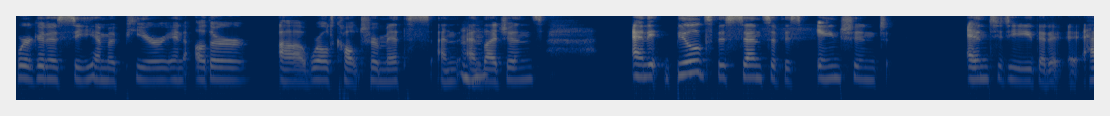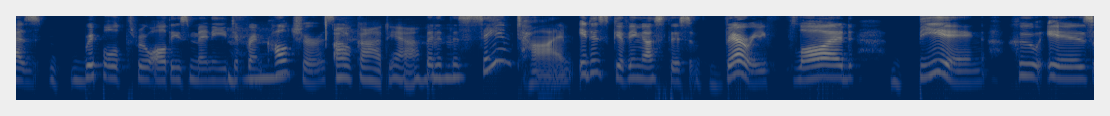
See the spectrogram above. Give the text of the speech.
We're going to see him appear in other uh, world culture myths and, and Mhm. legends. And it builds this sense of this ancient entity that it, it has rippled through all these many different Mhm. cultures. Oh God, yeah. But at the Mhm. same time, it is giving us this very flawed being who is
